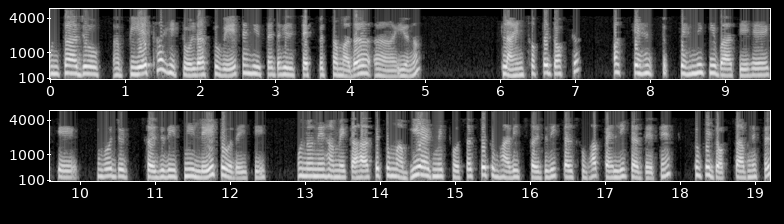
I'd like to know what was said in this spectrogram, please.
उनका जो पीए था he told us to wait and he said he check with some other you know clients of the doctor और कह, कहने की बात यह है कि वो जो सर्जरी इतनी लेट हो रही थी उन्होंने हमें कहा कि तुम अभी एडमिट हो सकते तुम्हारी सर्जरी कल सुबह पहली कर देते हैं तो डॉक्टर साहब ने फिर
